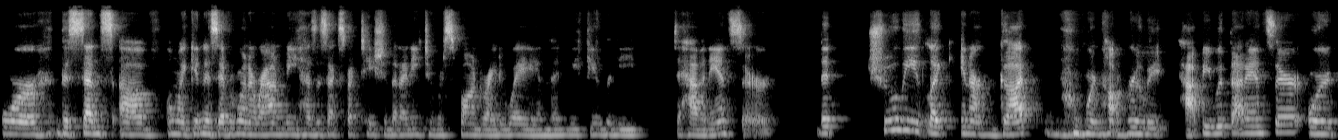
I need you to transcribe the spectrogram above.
or the sense of, oh my goodness, everyone around me has this expectation that I need to respond right away. And then we feel the need to have an answer that truly like in our gut we're not really happy with that answer or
